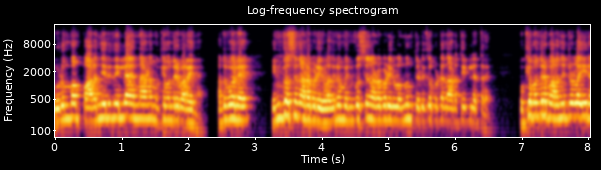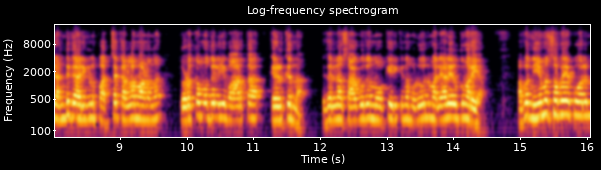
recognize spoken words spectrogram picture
കുടുംബം പറഞ്ഞിരുന്നില്ല എന്നാണ് മുഖ്യമന്ത്രി പറയുന്നത്. അതുപോലെ ഇൻക്വസ്റ്റ് നടപടികൾ. അതിനു മുമ്പ് ഇൻക്വസ്റ്റ് നടപടികൾ ഒന്നും തിടുക്കപ്പെട്ട് നടത്തിയിട്ടില്ല അത്രേ മുഖ്യമന്ത്രി പറഞ്ഞിട്ടുള്ള ഈ രണ്ട് കാര്യങ്ങളും പച്ചക്കള്ളമാണെന്ന് തുടക്കം മുതൽ ഈ വാർത്ത കേൾക്കുന്ന ഇതെല്ലാം സാഹുദം നോക്കിയിരിക്കുന്ന മുഴുവൻ മലയാളികൾക്കും അറിയാം. അപ്പൊ നിയമസഭയെ പോലും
